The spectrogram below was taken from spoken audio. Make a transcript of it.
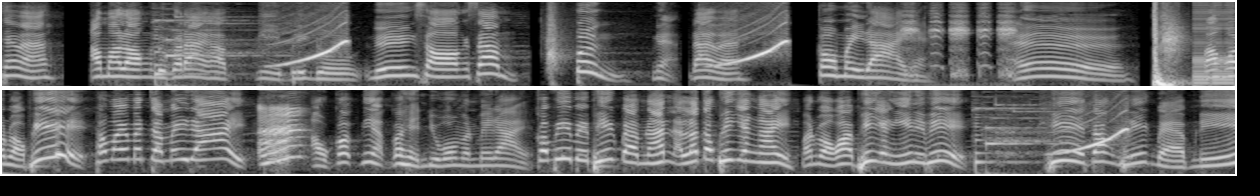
ใช่ไหมเอามาลองดูก็ได้ครับ นี่พลิกดูหนึ่งสองสามปึ้งเนี่ยได้ไหมก็ไม่ได้ไง เออบางคนบอกพี่ทำไมมันจะไม่ได้เอาก็เนี่ยก็เห็นอยู่ว่ามันไม่ได้ ก็พี่ไปพลิกแบบนั้น แล้วต้องพลิกยังไง มันบอกว่าพลิกอย่างนี้ดิพี่ พี่ต้องพลิกแบบนี้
